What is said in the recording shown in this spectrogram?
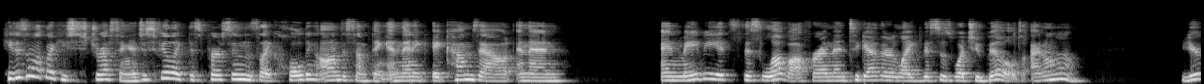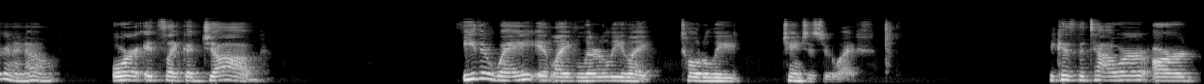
he doesn't look like he's stressing. I just feel like this person is like holding on to something and then it, it comes out and then, and maybe it's this love offer and then together, like, this is what you build. I don't know you're going to know. Or it's like a job. Either way, it like literally like totally changes your life. Because the tower are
